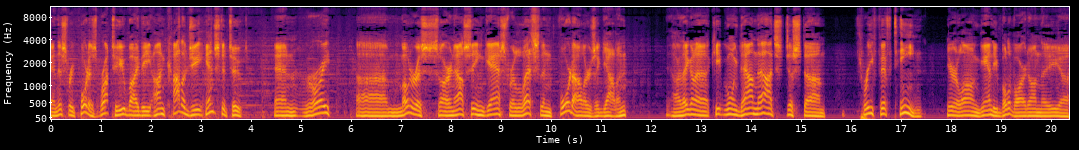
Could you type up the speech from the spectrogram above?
And this report is brought to you by the Oncology Institute. And Rory, uh, motorists are now seeing gas for less than $4 a gallon. Are they going to keep going down now? It's just um, 315 here along Gandy Boulevard on the uh,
